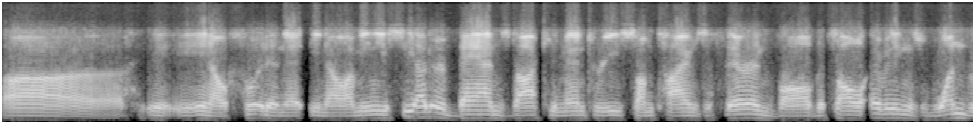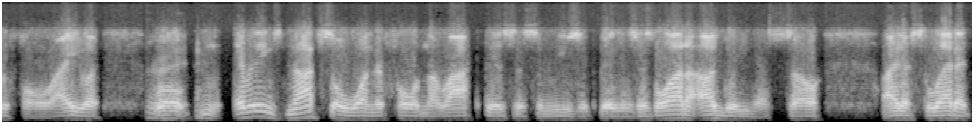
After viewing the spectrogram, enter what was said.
uh, you know, foot in it. You know, I mean, you see other bands' documentaries sometimes. If they're involved, it's all everything's wonderful, right? Well, right. everything's not so wonderful in the rock business and music business. There's a lot of ugliness. So I just let it,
